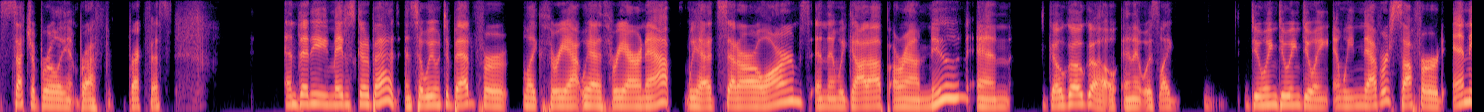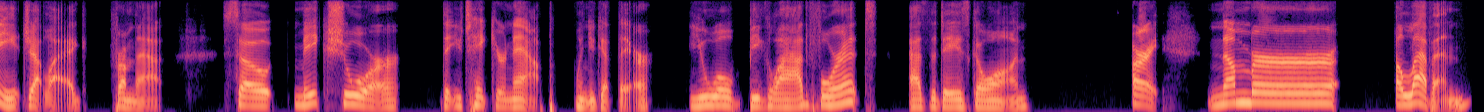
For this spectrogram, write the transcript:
such a brilliant bref- breakfast. And then he made us go to bed. And so we went to bed for like three hours. We had a three hour nap. We had set our alarms and then we got up around noon and go, go, go. And it was like doing, doing, doing. And we never suffered any jet lag from that. So make sure that you take your nap when you get there. You will be glad for it as the days go on. All right. Number 11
